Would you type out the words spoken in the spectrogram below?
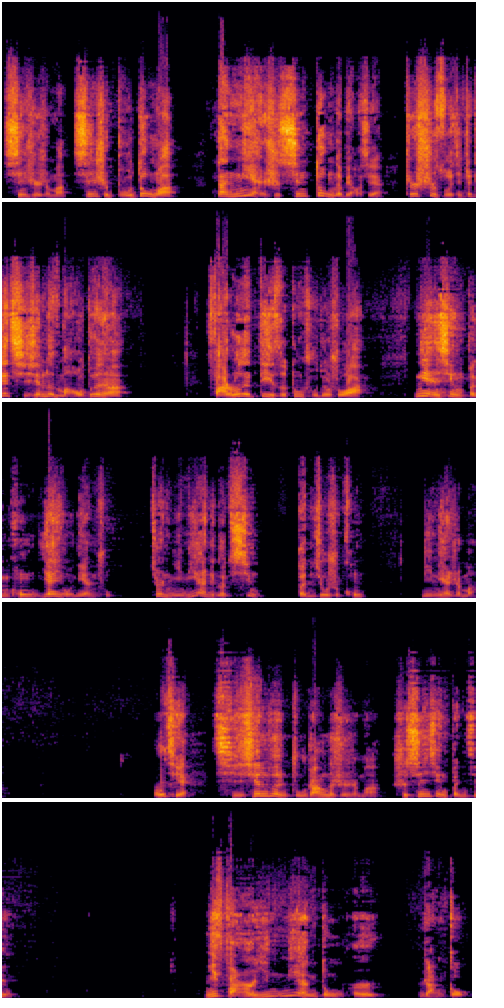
心是什么？心是不动啊，但念是心动的表现，这是世俗心，这跟起心论矛盾啊。法如的弟子杜楚就说啊，念性本空，焉有念处？就是你念这个性本就是空，你念什么？而且起心论主张的是什么？是心性本净，你反而因念动而染垢。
